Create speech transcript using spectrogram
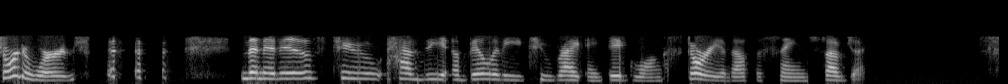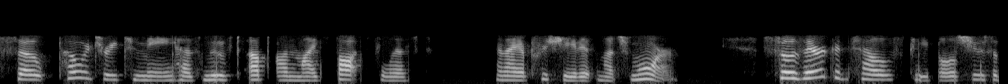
shorter words than it is to have the ability to write a big long story about the same subject. So poetry to me has moved up on my thoughts list, and I appreciate it much more. So as Erica tells people, she was a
